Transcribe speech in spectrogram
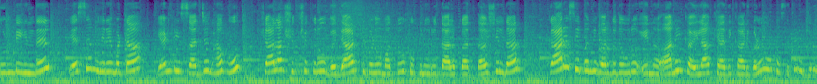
Gundi Hindel, S M Hiremath N T Sajjan ಹಾಗೂ ಶಾಲಾ ಶಿಕ್ಷಕರು, ವಿದ್ಯಾರ್ಥಿಗಳು ಮತ್ತು ಕುಕನೂರು ತಾಲೂಕಾ ತಹಶೀಲ್ದಾರ್ ಕಾರ್ಯ ಸಿಬ್ಬಂದಿ ವರ್ಗದವರು ಇನ್ನು ಅನೇಕ ಇಲಾಖೆ ಅಧಿಕಾರಿಗಳು ಉಪಸ್ಥಿತರಿದ್ದರು.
